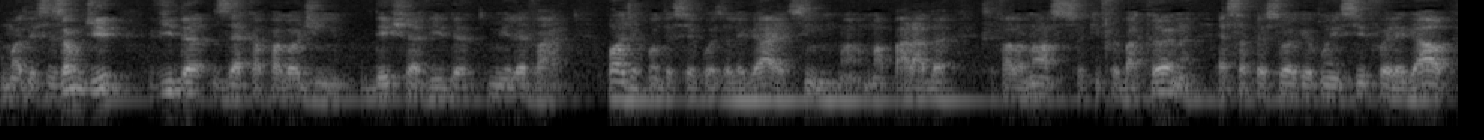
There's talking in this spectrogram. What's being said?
Uma decisão de vida Zeca Pagodinho. Deixa a vida me levar. Pode acontecer coisa legal, assim, uma, uma parada que você fala, nossa, isso aqui foi bacana, essa pessoa que eu conheci foi legal,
